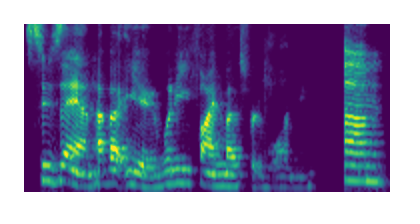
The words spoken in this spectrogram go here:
Suzanne, how about you? What do you find most rewarding? Um,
